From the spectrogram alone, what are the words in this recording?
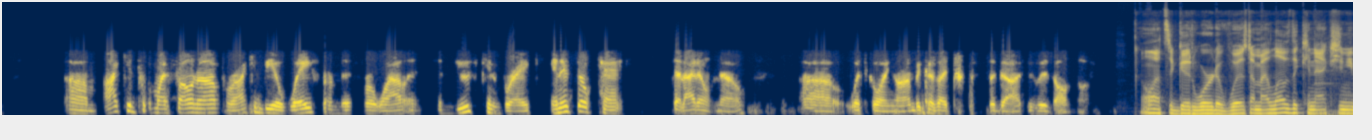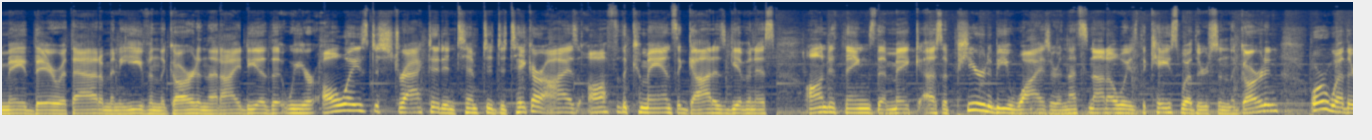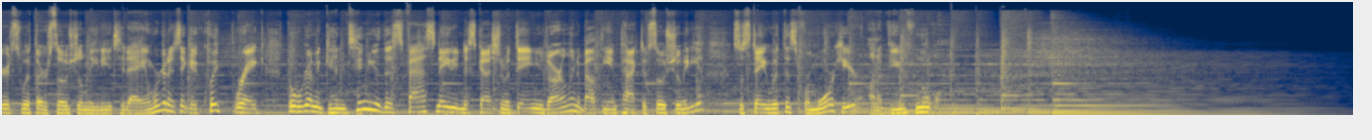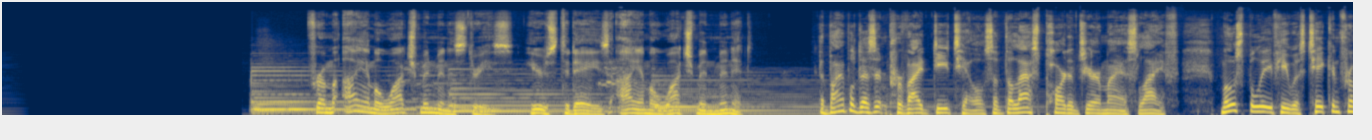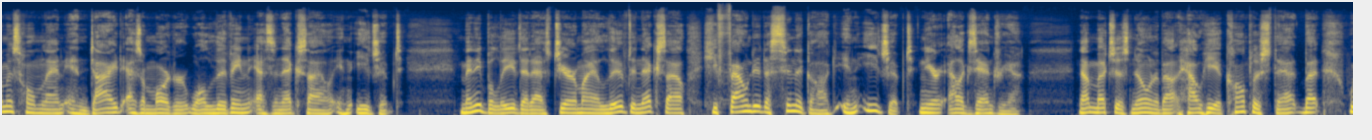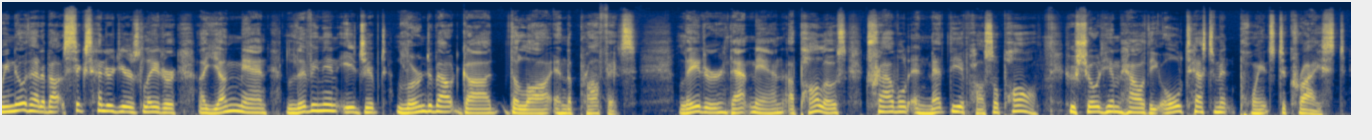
um, I can put my phone up or I can be away from this for a while and, and news can break. And it's okay that I don't know uh, what's going on because I trust the God who is all knowing. Well, that's a good word of wisdom. I love the connection you made there with Adam and Eve in the garden, that idea that we are always distracted and tempted to take our eyes off of the commands that God has given us onto things that make us appear to be wiser. And that's not always the case, whether it's in the garden or whether it's with our social media today. And we're going to take a quick break, but we're going to continue this fascinating discussion with Daniel Darling about the impact of social media. So stay with us for more here on A View from the Wall. From I Am a Watchman Ministries, here's today's I Am a Watchman Minute. The Bible doesn't provide details of the last part of Jeremiah's life. Most believe he was taken from his homeland and died as a martyr while living as an exile in Egypt. Many believe that as Jeremiah lived in exile, he founded a synagogue in Egypt near Alexandria. Not much is known about how he accomplished that, but we know that about 600 years later, a young man living in Egypt learned about God, the law, and the prophets. Later, that man, Apollos, traveled and met the Apostle Paul, who showed him how the Old Testament points to Christ.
